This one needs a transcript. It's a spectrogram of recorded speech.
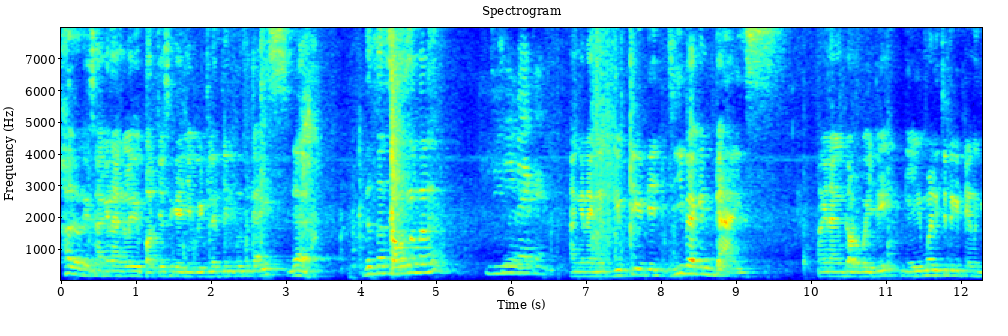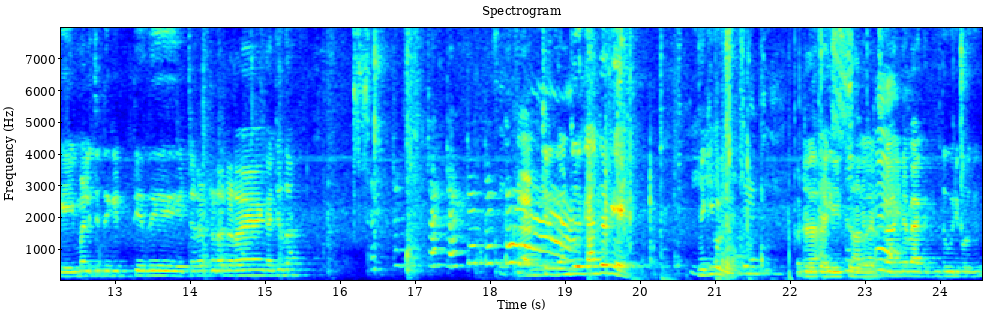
ഹലോ ഗൈസ് അങ്ങനെ ഞങ്ങൾ പർച്ചേസ് കഴിഞ്ഞ് വീട്ടിലെത്തിയിരിക്കുന്നു ഗൈസ് ഇതെന്താണ്? കവറിൽ എന്താണ്? അങ്ങനെ അങ്ങ് ഗിഫ്റ്റ് കിട്ടിയ ജി വാഗൻ ഗൈസ് അങ്ങനെ ഞങ്ങൾക്ക് അവിടെ പോയിട്ട് ഗെയിം കളിച്ചിട്ട് കിട്ടിയാണ് ഗെയിം കളിച്ചിട്ട് കിട്ടിയത്. കച്ചതാ ഞെക്കി കൊടുക്കും. അതിന്റെ ബാക്ക് ഊരി കൊടുക്കും.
